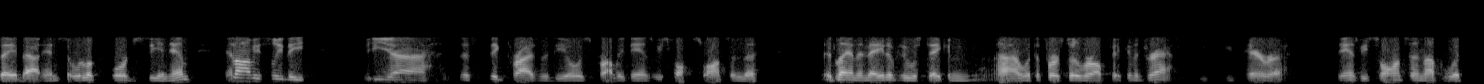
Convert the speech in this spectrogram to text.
say about him, so we're looking forward to seeing him. And obviously, the the uh, this big prize of the deal is probably Dansby Swanson, the Atlanta native who was taken uh, with the first overall pick in the draft. You, you pair uh, Dansby Swanson up with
